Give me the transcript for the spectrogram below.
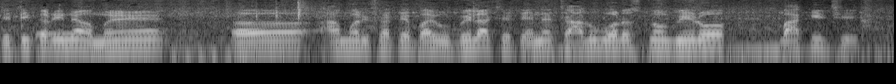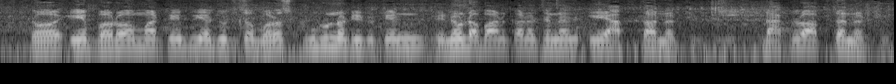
જેથી કરીને અમે અમારી સાથે ભાઈ ઊભેલા છે, તેને ચાલુ વર્ષનો વેરો બાકી છે. તો એ ભરવા માટે બી હજુ તો વર્ષ પૂરું નથી, તો તેમ એનું દબાણ કરે છે અને એ આપતા નથી, દાખલો આપતા નથી.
